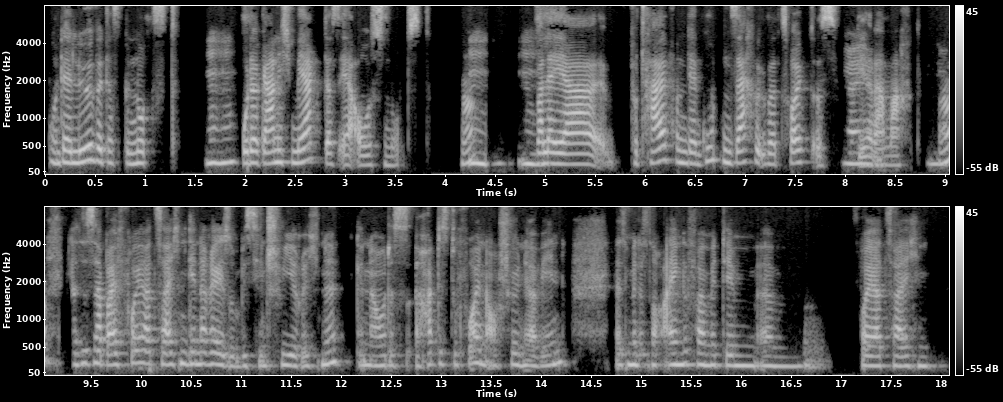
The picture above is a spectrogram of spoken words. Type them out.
und der Löwe das benutzt mhm. oder gar nicht merkt, dass er ausnutzt. Ne? Mhm, mhm. Weil er ja total von der guten Sache überzeugt ist, ja, die ja. er da macht. Ne? Das ist ja bei Feuerzeichen generell so ein bisschen schwierig, ne? Genau, das hattest du vorhin auch schön erwähnt. Da ist mir das noch eingefallen mit dem ähm, Feuerzeichen.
